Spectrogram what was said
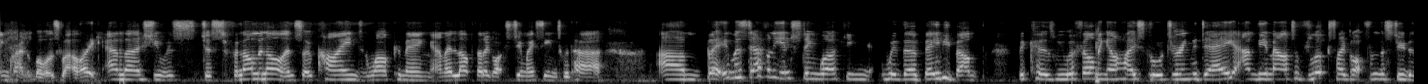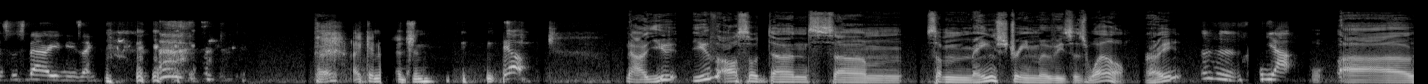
incredible as well. Like Emma, she was just phenomenal and so kind and welcoming, and I love that I got to do my scenes with her. Um, but it was definitely interesting working with a baby bump because we were filming in a high school during the day, and the amount of looks I got from the students was very amusing. okay. I can imagine. yeah. Now you you've also done some some mainstream movies as well, right? hmm Yeah. Uh,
